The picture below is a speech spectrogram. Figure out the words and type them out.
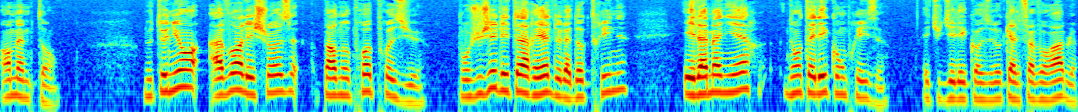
en même temps. Nous tenions à voir les choses par nos propres yeux, pour juger l'état réel de la doctrine et la manière dont elle est comprise, étudier les causes locales favorables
